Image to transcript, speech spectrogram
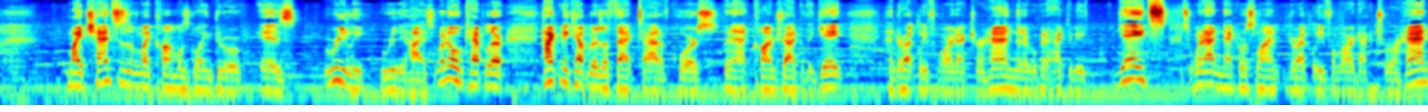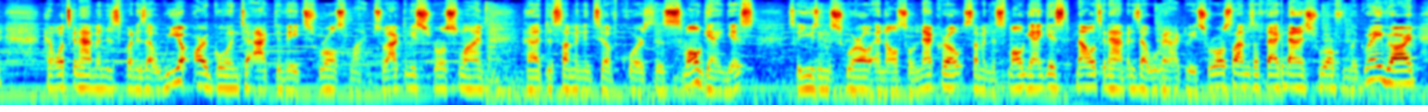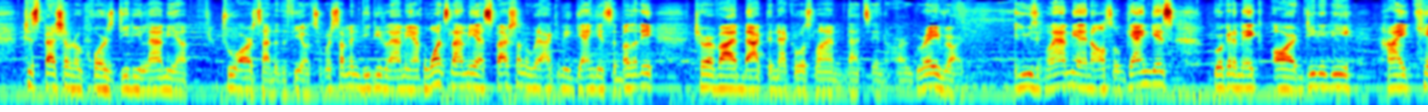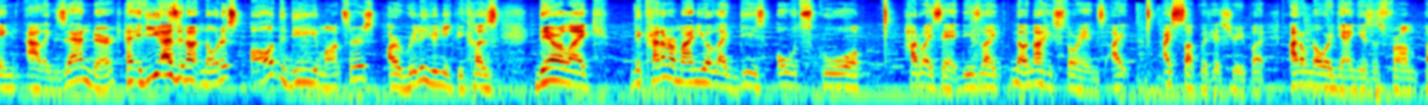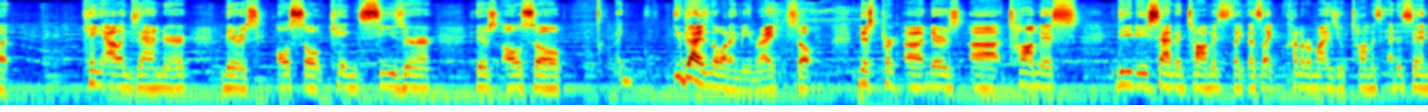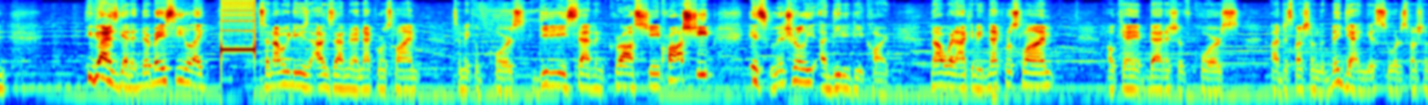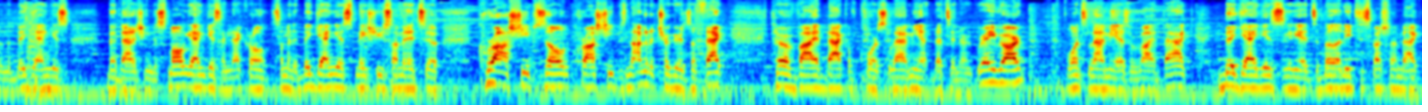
my chances of my combos going through is really, really high. So we're to go Kepler. Activate Kepler's effect to add, of course, we're going to add Contract with the Gate and directly from our deck to our hand. Then we're going to activate Gates. So we're to add Necro Slime directly from our deck to our hand. And what's to happen this point is that we are going to activate Swirl Slime. So activate Swirl Slime uh, to summon into, of course, this small Genghis. So using Swirl and also Necro, summon the small Genghis. Now what's to happen is that we're to activate Swirl Slime's effect, banish Swirl from the graveyard to special, of course, DD Lamia to our side of the field. So we're summoning DD Lamia. Once Lamia is special, we're to activate Genghis' ability to revive back the Necro Slime that's in our graveyard. Using Lamia and also Genghis, we're to make our DDD High King Alexander. And if you guys did not notice, all the DDD monsters are really unique because they are like, they kind of remind you of like these old school how do I say it? These like no, not historians. I I suck with history, but I don't know where Genghis is from. But King Alexander. There's also King Caesar. There's also you guys know what I mean, right? So there's uh, there's uh, Thomas DDD Seven Thomas. Like that's like kind of reminds you of Thomas Edison. You guys get it. They're basically like. So now we're gonna use Alexander and Necro Slime to make, of course, DDD 7 Cross Sheep. Cross Sheep is literally a DDD card. Now we're gonna activate Necro Slime. Okay, banish, of course, uh, especially on the big Genghis, we're especially on the big Genghis, by banishing the small Genghis and Necro, summon the big Genghis, make sure you summon it to Cross Sheep Zone. Cross Sheep is not going to trigger its effect to revive back, of course, Lamia that's in our graveyard. Once Lamia is revived back, Big Genghis is going to get its ability to special back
